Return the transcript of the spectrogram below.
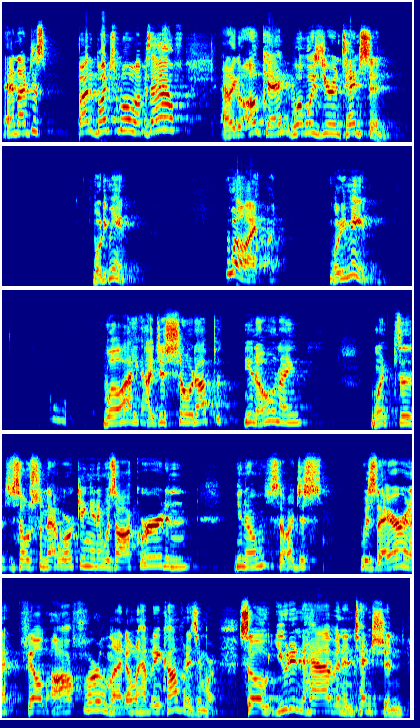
and I'm just by the punch bowl by myself. And I go, okay, what was your intention? What do you mean? Well, I, I what do you mean? Well, I, I just showed up, you know, and I went to social networking and it was awkward and you know so i just was there and it felt awful and i don't have any confidence anymore. So you didn't have an intention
